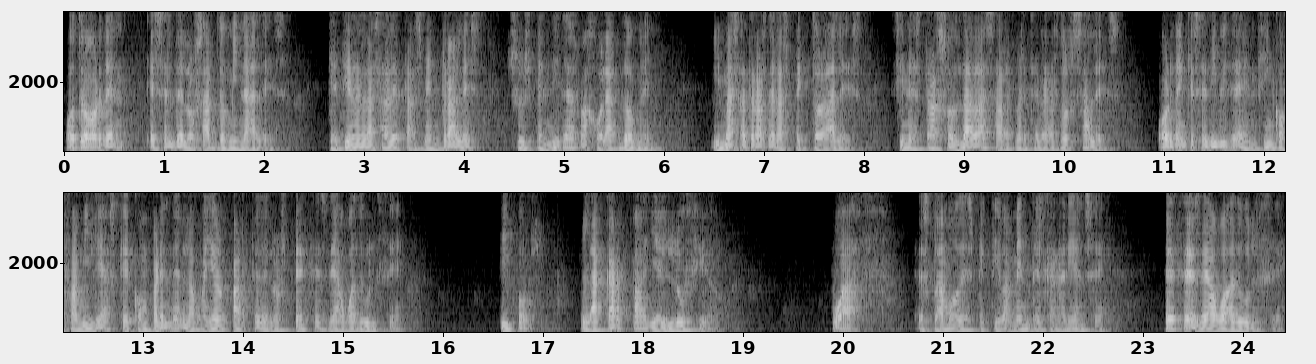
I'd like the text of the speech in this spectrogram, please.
Otro orden es el de los abdominales, que tienen las aletas ventrales suspendidas bajo el abdomen y más atrás de las pectorales, sin estar soldadas a las vértebras dorsales, orden que se divide en cinco familias que comprenden la mayor parte de los peces de agua dulce. Tipos, la carpa y el lucio. ¡Puaz! exclamó despectivamente el canadiense. Peces de agua dulce.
